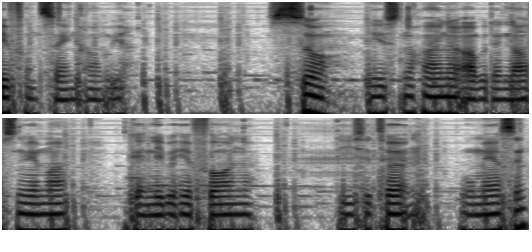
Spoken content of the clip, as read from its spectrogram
4 von 10 haben wir. So, hier ist noch eine, aber den lassen wir mal. Wir gehen lieber hier vorne diese töten, wo mehr sind.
